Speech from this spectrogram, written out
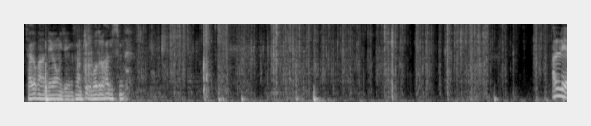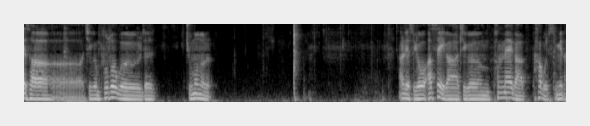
작업하는 내용 이제 영상 찍어보도록 하겠습니다 알리에서 지금 부속을 이제 주문을 알리에서 요 아세이가 지금 판매가 하고 있습니다.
